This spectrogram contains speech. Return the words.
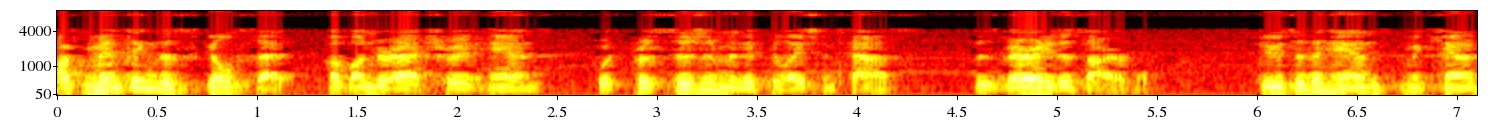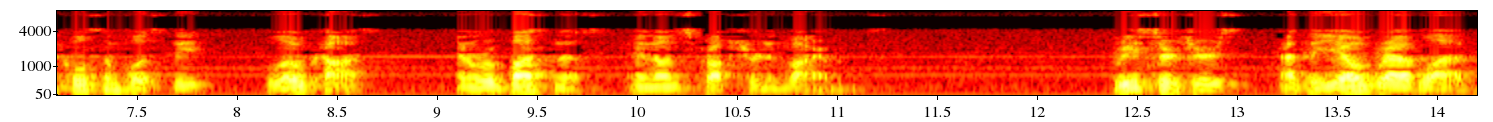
Augmenting the skill set of under-actuated hands with precision manipulation tasks is very desirable due to the hand's mechanical simplicity, low cost, and robustness in unstructured environments. Researchers at the Yale Grab Lab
